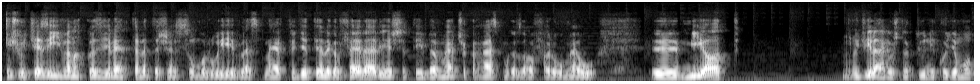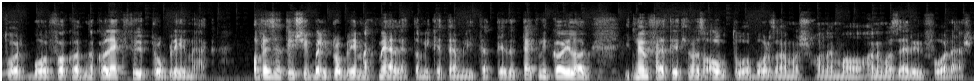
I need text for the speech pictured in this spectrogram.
És hogyha ez így van, akkor ez egy rettenetesen szomorú év lesz, mert ugye tényleg a Ferrari esetében már csak a ház meg az Alfa Romeo ö, miatt úgy világosnak tűnik, hogy a motorból fakadnak a legfőbb problémák a vezetőségbeli problémák mellett, amiket említettél, de technikailag itt nem feltétlen az autó a borzalmas, hanem, a, hanem az erőforrás.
